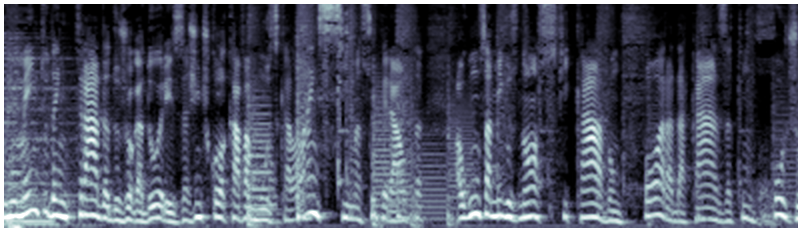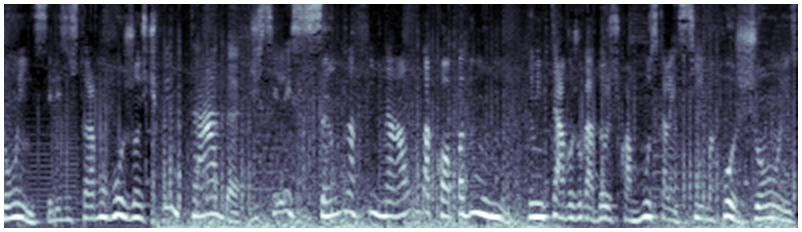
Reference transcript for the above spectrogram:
No momento da entrada dos jogadores, a gente colocava a música lá em cima, super alta. Alguns amigos nossos ficavam fora da casa com rojões. Eles estouravam rojões, tipo entrada de seleção na final da Copa do Mundo. Então entravam os jogadores com a música lá em cima, rojões,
